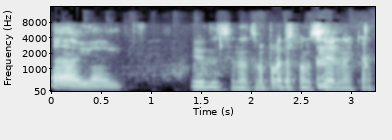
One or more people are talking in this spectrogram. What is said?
Ai, ai. Meu Deus do céu, não, tu não pode estar falando sério, né, cara?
